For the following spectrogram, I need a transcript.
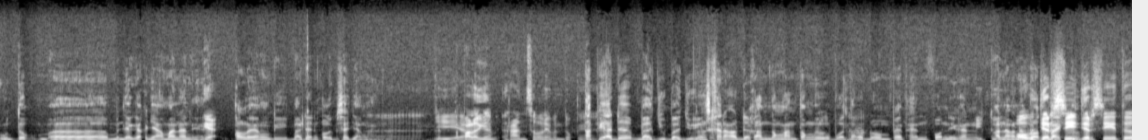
untuk eh, menjaga kenyamanan ya. Iya. Kalau yang di badan kalau bisa jangan. Iya. Apalagi ransel ya bentuknya. Tapi ada baju-baju yang sekarang ada kantong-kantong dulu buat naruh dompet, handphone ini kan Itu. anak-anak Oh road bike jersey tuh. jersey itu.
